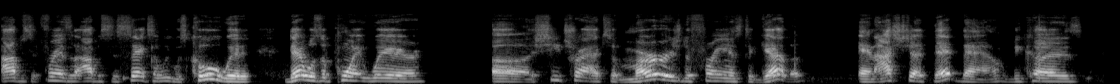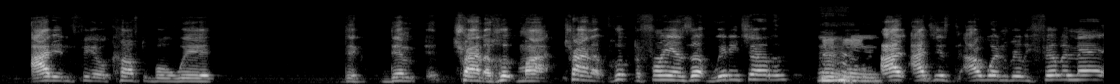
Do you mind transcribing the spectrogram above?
opposite friends of the opposite sex and we was cool with it. There was a point where uh she tried to merge the friends together and I shut that down because I didn't feel comfortable with the them trying to hook my trying to hook the friends up with each other. Mm-hmm. I I just I wasn't really feeling that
